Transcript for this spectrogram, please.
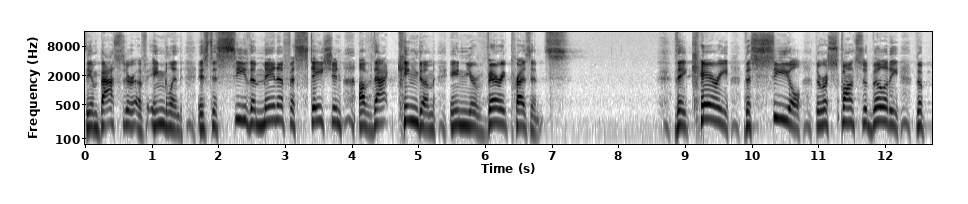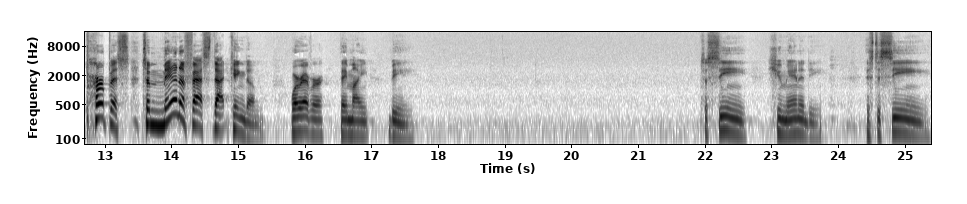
the ambassador of England is to see the manifestation of that kingdom in your very presence. They carry the seal, the responsibility, the purpose to manifest that kingdom wherever they might be. To see humanity is to see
